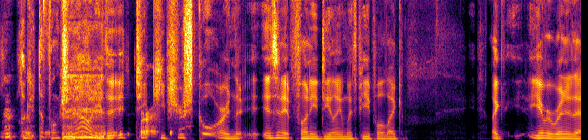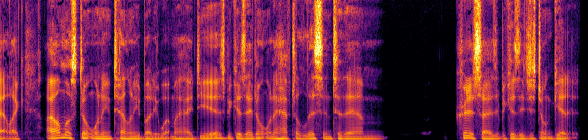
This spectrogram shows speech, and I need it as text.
look at the functionality. It, it keeps your score. And isn't it funny dealing with people like, like you ever run into that? Like, I almost don't want to tell anybody what my idea is because I don't want to have to listen to them criticize it because they just don't get it.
